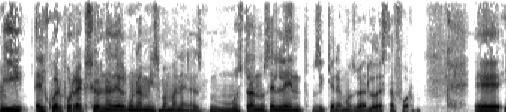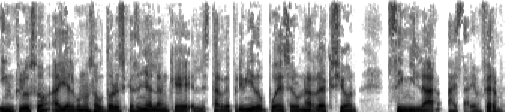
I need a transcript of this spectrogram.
y el cuerpo reacciona de alguna misma manera, mostrándose lento, si queremos verlo de esta forma. Eh, incluso hay algunos autores que señalan que el estar deprimido puede ser una reacción similar a estar enfermo.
